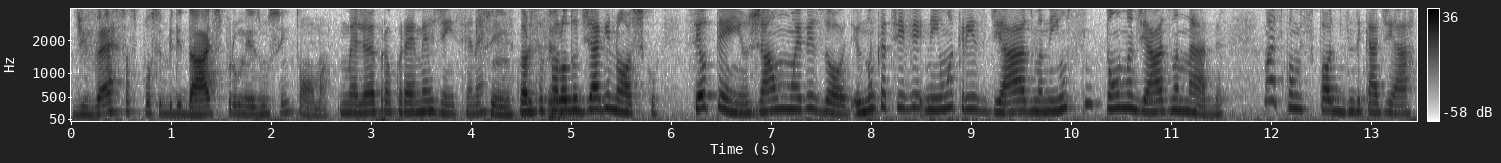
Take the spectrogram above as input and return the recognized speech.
diversas possibilidades para o mesmo sintoma. O melhor é procurar emergência, né? Sim. Agora você falou do diagnóstico. Se eu tenho já um episódio, eu nunca tive nenhuma crise de asma, nenhum sintoma de asma, nada. Mas como isso pode desencadear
